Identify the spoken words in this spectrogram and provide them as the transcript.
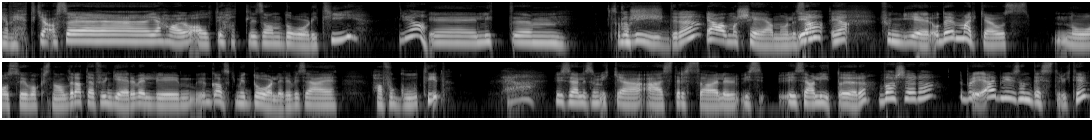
Jeg vet ikke, altså Jeg har jo alltid hatt litt sånn dårlig tid. Ja. Eh, litt um, Skal videre? Ja, det må skje noe, liksom. Ja, ja. Fungere, og det merker jeg jo nå også i voksen alder, at jeg fungerer veldig ganske mye dårligere hvis jeg har for god tid. ja. Hvis jeg liksom ikke er stressa, eller hvis, hvis jeg har lite å gjøre. Hva skjer da? Jeg blir, jeg blir sånn destruktiv.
